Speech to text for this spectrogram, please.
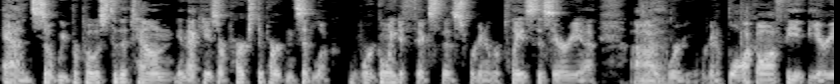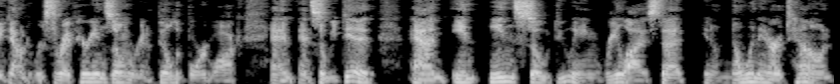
And so we proposed to the town, in that case, our parks department said, look, we're going to fix this. We're going to replace this area. Uh, yeah. We're, we're going to block off the, the area down towards the riparian zone. We're going to build a boardwalk. And, and so we did. And in, in so doing, realized that, you know, no one in our town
